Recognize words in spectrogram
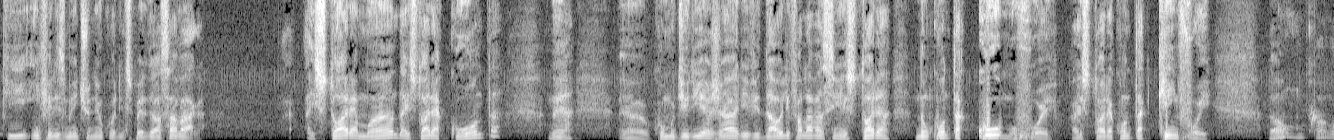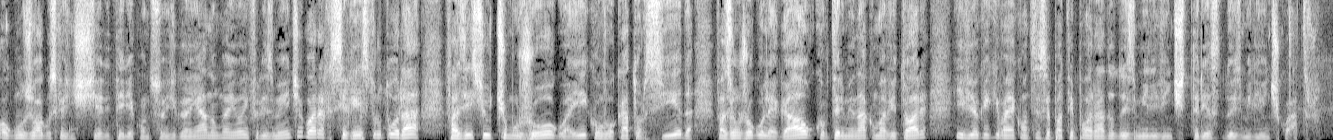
que infelizmente o União Corinthians perdeu essa vaga. A história manda, a história conta, né? É, como diria já Ari Vidal, ele falava assim: a história não conta como foi, a história conta quem foi. Então, alguns jogos que a gente ele teria condições de ganhar, não ganhou, infelizmente. Agora, se reestruturar, fazer esse último jogo aí, convocar a torcida, fazer um jogo legal, terminar com uma vitória e ver o que, que vai acontecer para a temporada 2023-2024.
